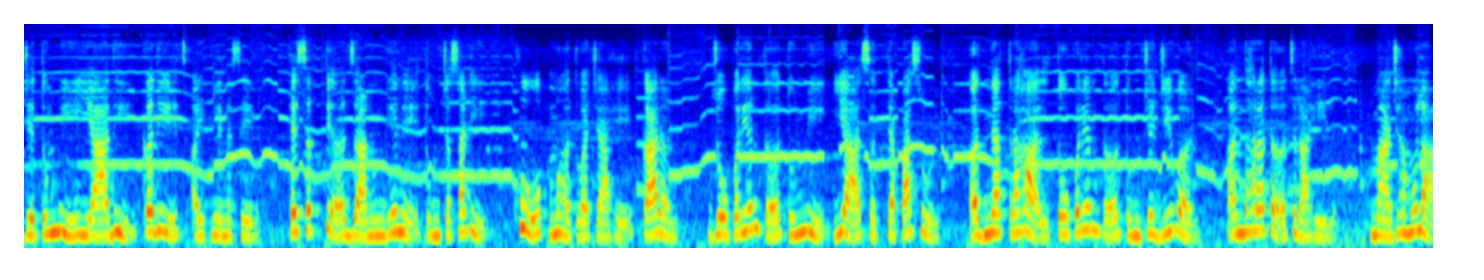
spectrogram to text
जे तुम्ही याआधी कधीच ऐकले नसेल. हे सत्य जाणून घेणे तुमच्यासाठी खूप महत्त्वाचे आहे. कारण जोपर्यंत तुम्ही या सत्यापासून अज्ञात राहाल तोपर्यंत तुमचे जीवन अंधारातच राहील. माझ्या मुला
